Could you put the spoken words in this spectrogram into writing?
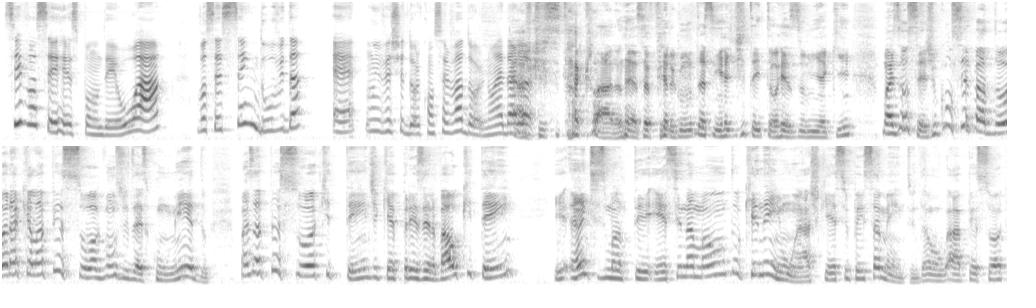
Se você respondeu A, você sem dúvida é um investidor conservador, não é, Darlan? Acho que isso está claro, né? Essa pergunta, assim, a gente tentou resumir aqui. Mas, ou seja, o conservador é aquela pessoa, vamos dizer, com medo, mas a pessoa que tende, que é preservar o que tem e antes manter esse na mão do que nenhum. Acho que esse é o pensamento. Então, a pessoa,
